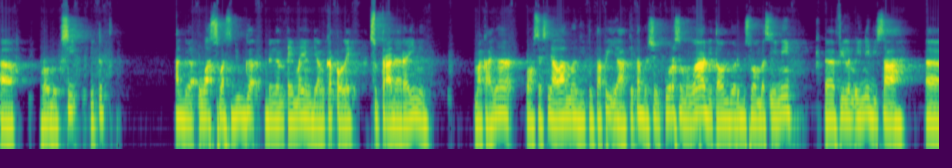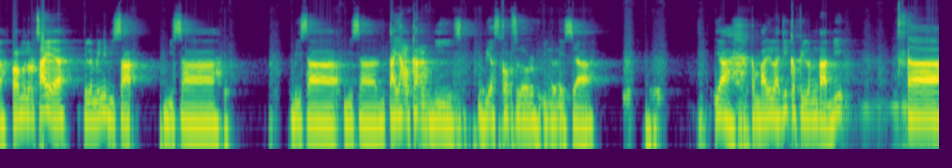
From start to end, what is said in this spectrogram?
uh, produksi itu agak was-was juga dengan tema yang diangkat oleh sutradara ini. Makanya prosesnya lama gitu. Tapi ya kita bersyukur semua di tahun 2019 ini uh, film ini bisa uh, kalau menurut saya ya film ini bisa bisa bisa bisa ditayangkan di bioskop seluruh Indonesia. Ya, kembali lagi ke film tadi. Uh,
